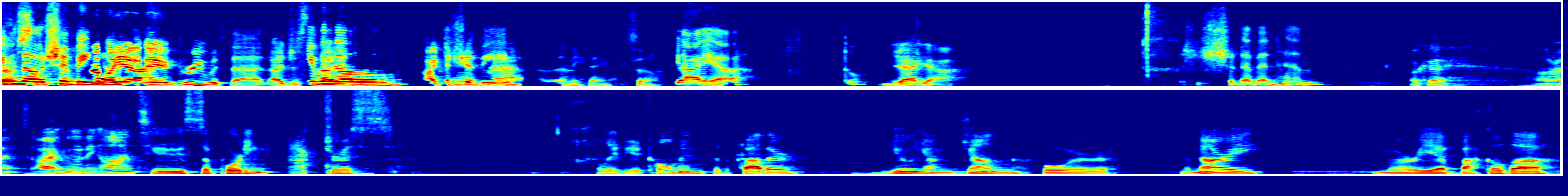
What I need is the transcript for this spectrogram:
Even though it should be No, yeah, I agree with that. I just even I, though I should can't be- anything. So yeah, yeah. Yeah, yeah. Should have been him. Okay. All right. All right. Moving on to supporting actress. Olivia Colman for the father, Youn Yuh-jung for Minari, Maria Bakalova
